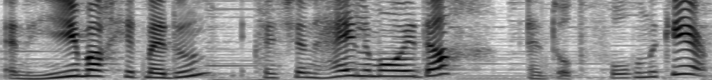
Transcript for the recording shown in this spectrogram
En hier mag je het mee doen. Ik wens je een hele mooie dag en tot de volgende keer.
